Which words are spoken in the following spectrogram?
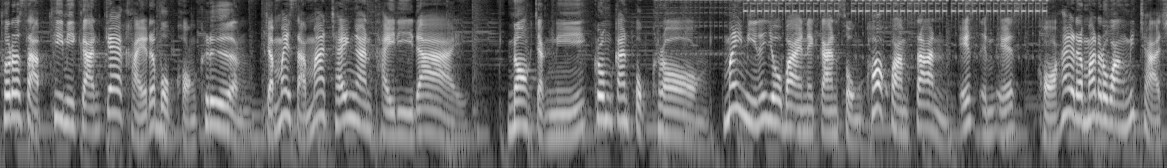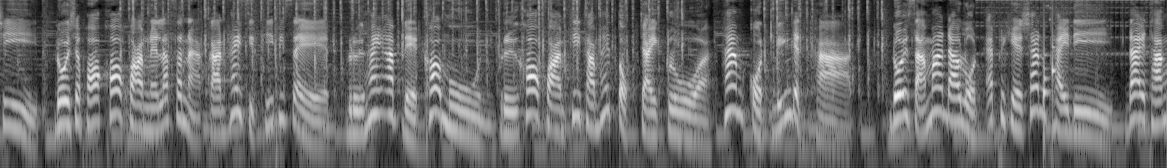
โทรศัพท์ที่มีการแก้ไขระบบของเครื่อง จะไม่สามารถใช้งานไทยดีได้ นอกจากนี้กรมการปกครอง ไม่มีนโยบายในการส่งข้อความสั้น SMS ขอให้ระมัดระวังมิจฉาชีพ โดยเฉพาะข้อความในลักษณะการให้สิทธิพิเศษ หรือให้อัปเดตข้อมูล หรือข้อความที่ทำให้ตกใจกลัว ห้ามกดลิงก์เด็ดขาด โดยสามารถดาวน์โหลดแอปพลิเคชันไทยดี ได้ทั้ง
